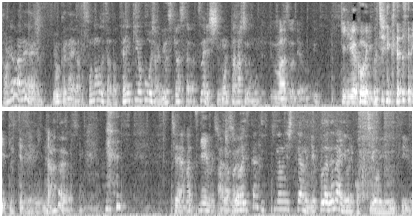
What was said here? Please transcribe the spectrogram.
それはねよくない。だってそんなことしたら天気予報士がニュースキャスターが常に下ネタ発してるのもんだよ。まあそうだよ。ゲリラ豪雨にご注意くださいって言ってんだよみんな。やだよそんな。じゃあ罰ゲームしあじゃあそれを一気飲みしてあのゲップが出ないように告知を言うっていう。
